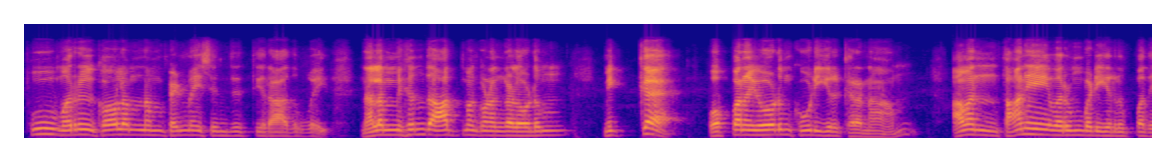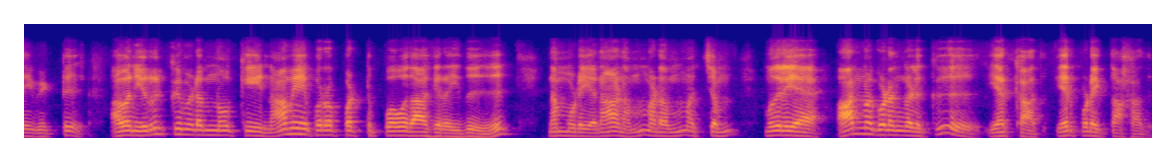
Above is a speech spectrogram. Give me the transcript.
பூ மறு கோலம் நம் பெண்மை சிந்தித்திராது போய். நலம் மிகுந்த ஆத்ம குணங்களோடும் மிக்க ஒப்பனையோடும் கூடியிருக்கிற நாம் அவன் தானே வரும்படி இருப்பதை விட்டு அவன் இருக்குமிடம் நோக்கி நாமே புறப்பட்டு போவதாகிற இது நம்முடைய நாணம் மடம் அச்சம் முதலிய ஆன்ம குணங்களுக்கு ஏற்காது ஏற்புடைத்தாகாது.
